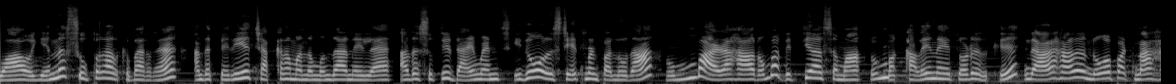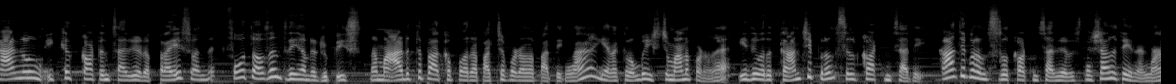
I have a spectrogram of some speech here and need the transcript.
வாவ்! என்ன சூப்பரா இருக்கு பாருங்க. அந்த பெரிய சக்கரம் அந்த முந்தானையில அதை சுத்தி டைமண்ட்ஸ் இதுவும் ஒரு ஸ்டேட்மெண்ட் பண்ணுதான் தான் ரொம்ப அழகா ரொம்ப வித்தியாசமா ரொம்ப கலைநயத்தோட இருக்கு. இந்த அழகான நோபட்னா ஹேண்ட்லூம் இக்கத் காட்டன் சாரியோட பிரைஸ் வந்து four thousand three hundred rupees நம்ம அடுத்து பார்க்க போற பச்சை புடவை பாத்தீங்கன்னா எனக்கு ரொம்ப இஷ்டமான புடவை. இது ஒரு Kanchipuram silk cotton sari Kanchipuram silk cotton சாரியோட ஸ்பெஷாலிட்டி என்னன்னா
